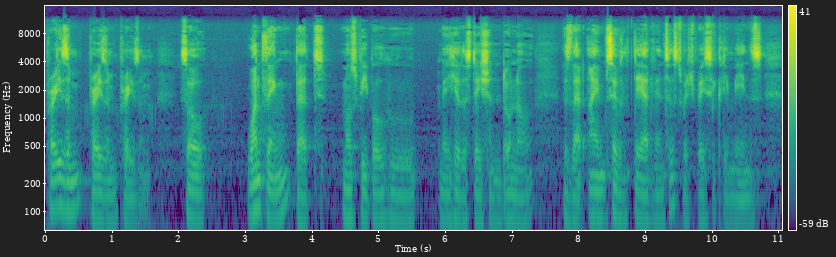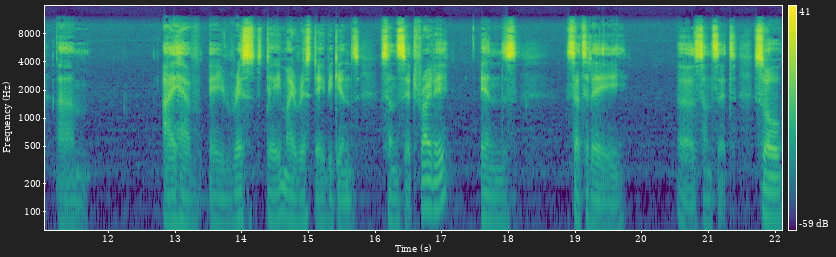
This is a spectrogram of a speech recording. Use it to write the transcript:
Praise Him, praise Him. Praise Him. So, one thing that most people who may hear the station don't know is that I'm Seventh day Adventist, which basically means um, I have a rest day. My rest day begins sunset Friday, ends Saturday uh, sunset. So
